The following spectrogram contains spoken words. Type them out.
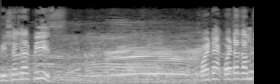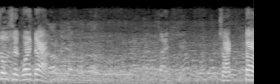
বিশ হাজার পিস কয়টা কয়টা দাম চলছে কয়টা? চারটে।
